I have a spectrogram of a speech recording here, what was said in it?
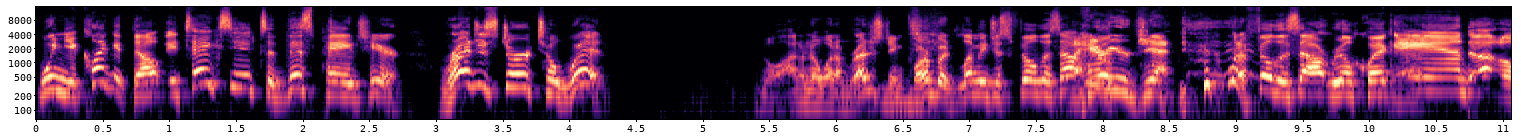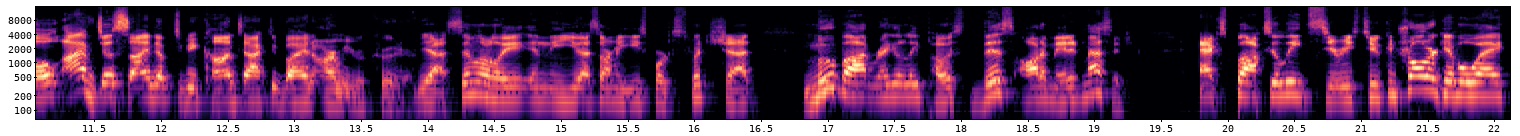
When you click it, though, it takes you to this page here: register to win. Well, I don't know what I'm registering for, but let me just fill this out. A real- Harrier jet. I'm going to fill this out real quick, and uh-oh, I've just signed up to be contacted by an Army recruiter. yeah. Similarly, in the U.S. Army Esports Twitch chat, MooBot regularly posts this automated message Xbox Elite Series 2 controller giveaway,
